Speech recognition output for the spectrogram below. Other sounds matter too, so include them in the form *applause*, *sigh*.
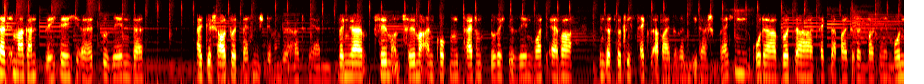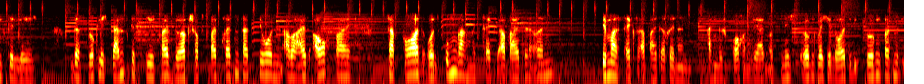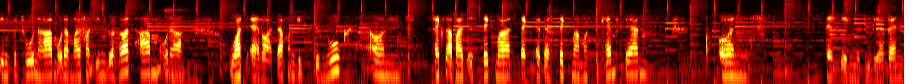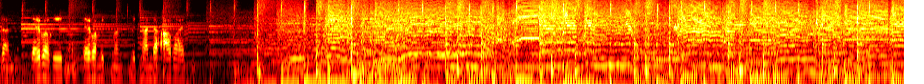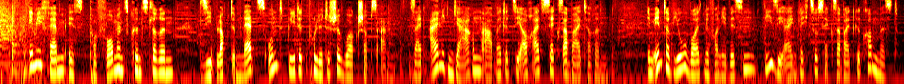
finde halt immer ganz wichtig äh, zu sehen, dass halt geschaut wird, wessen Stimmen gehört werden. Wenn wir Film uns Filme angucken, Zeitungsberichte sehen, whatever, sind das wirklich Sexarbeiterinnen, die da sprechen oder wird da Sexarbeiterinnen was in den Mund gelegt? Und das wirklich ganz gezielt bei Workshops, bei Präsentationen, aber halt auch bei Support und Umgang mit Sexarbeiterinnen immer Sexarbeiterinnen angesprochen werden und nicht irgendwelche Leute, die irgendwas mit ihnen zu tun haben oder mal von ihnen gehört haben oder whatever. Davon gibt es genug und Sexarbeit ist Stigma, äh, das Stigma muss bekämpft werden und deswegen müssen wir, wenn, dann selber reden und selber mit, miteinander arbeiten. Emi Fem ist Performance-Künstlerin, sie bloggt im Netz und bietet politische Workshops an. Seit einigen Jahren arbeitet sie auch als Sexarbeiterin. Im Interview wollten wir von ihr wissen, wie sie eigentlich zur Sexarbeit gekommen ist.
